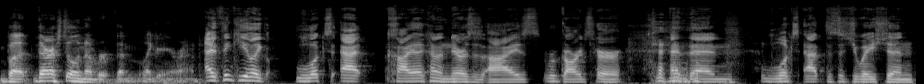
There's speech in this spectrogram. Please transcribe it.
but there are still a number of them lingering around. I think he like looks at Chaya, kind of narrows his eyes, regards her, and then looks at the situation.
